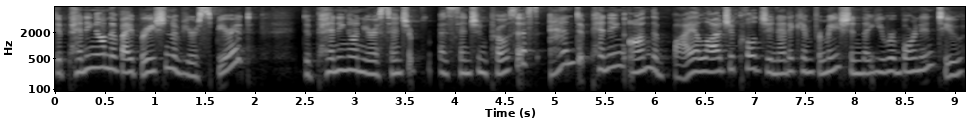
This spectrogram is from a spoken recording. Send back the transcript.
Depending on the vibration of your spirit, depending on your ascension, ascension process and depending on the biological genetic information that you were born into,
